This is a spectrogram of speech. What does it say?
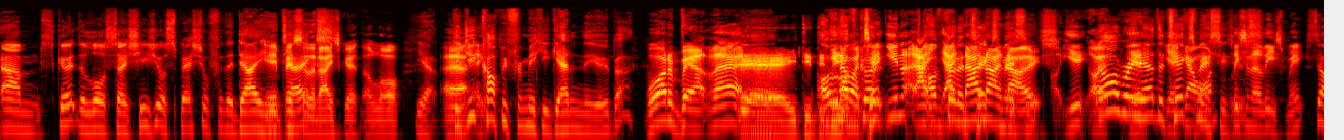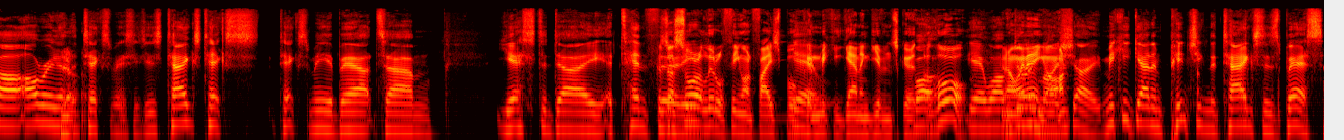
um, Skirt the Law? So she's your special for the day. yeah, here, best of the day, skirt the law. Yeah. Uh, Did you copy from Mickey Gannon the Uber? What about that? Yeah, he did. Oh, You know, I've got- you know, I've got a no, text no, no. You, No, I'll read yeah, out the yeah, text go on. messages. Listen to this, Mick. So I'll read out Yeah. the text messages. Tags text text me about um, yesterday at ten thirty. Because I saw a little thing on Facebook Yeah. and Mickey Gannon giving skirt Well, the law. Yeah, well, I'm I went, doing my on. show. Mickey Gannon pinching the tags as best.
